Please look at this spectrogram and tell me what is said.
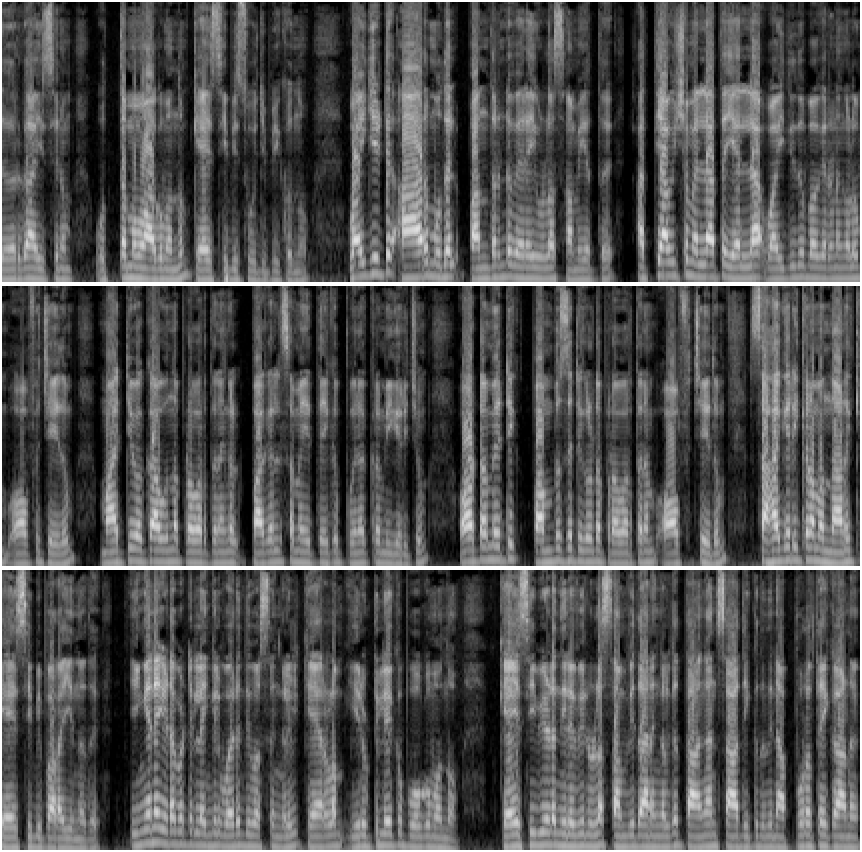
ദീർഘായുസിനും ഉത്തമമാകുമെന്നും കെ സൂചിപ്പിക്കുന്നു. വൈകിട്ട് ആറ് മുതൽ പന്ത്രണ്ട് വരെയുള്ള സമയത്ത് അത്യാവശ്യമല്ലാത്ത എല്ലാ വൈദ്യുതി ഉപകരണങ്ങളും ഓഫ് ചെയ്തും മാറ്റിവെക്കാവുന്ന പ്രവർത്തനങ്ങൾ പകൽ സമയത്തേക്ക് പുനഃക്രമീകരിച്ചും ഓട്ടോമാറ്റിക് പമ്പ് സെറ്റുകളുടെ പ്രവർത്തനം ഓഫ് ചെയ്തും സഹകരിക്കണമെന്നാണ് കെ പറയുന്നത്. ഇങ്ങനെ ഇടപെട്ടില്ലെങ്കിൽ വരും ദിവസങ്ങളിൽ കേരളം ഇരുട്ടിലേക്ക് പോകുമെന്നും കെ എസ് ബിയുടെ നിലവിലുള്ള സംവിധാനങ്ങൾക്ക് താങ്ങാൻ സാധിക്കുന്നതിനപ്പുറത്തേക്കാണ്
